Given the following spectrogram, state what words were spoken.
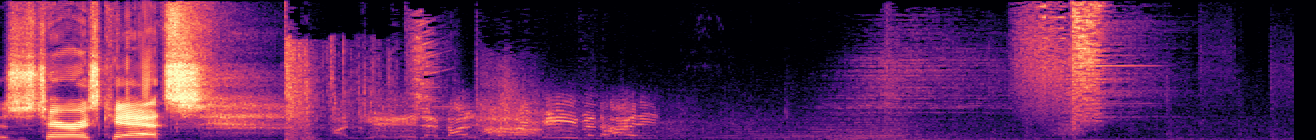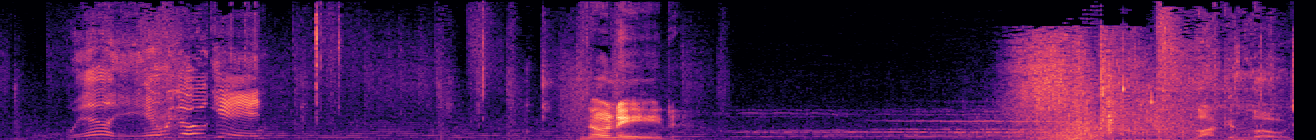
This is terrorist cats. Well, here we go again. No need. Lock and load.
